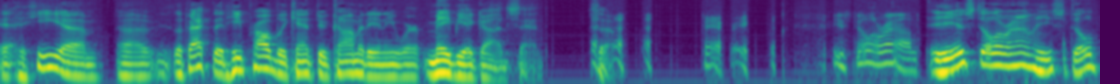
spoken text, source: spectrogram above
he, um, uh, the fact that he probably can't do comedy anywhere may be a godsend. So, Perry, he's still around. He is still around. He's still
